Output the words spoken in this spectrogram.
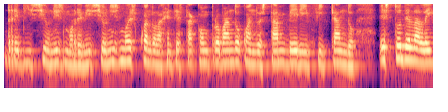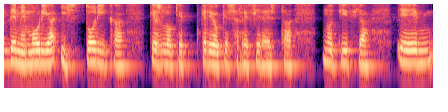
revisionismo. Revisionismo es cuando la gente está comprobando, cuando están verificando. Esto de la ley de memoria histórica, que es lo que creo que se refiere a esta noticia, em,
